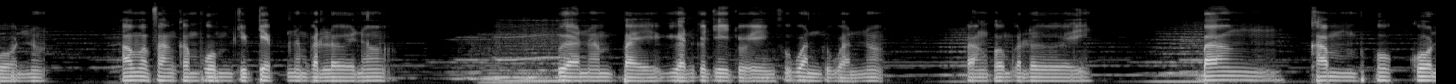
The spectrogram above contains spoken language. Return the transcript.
คนเนาะเอามาฟังคำคมเจ็บๆนำกันเลยเนาะเพื่อนำไปเรียนกระจีตัวเองทุกวันทุกวันเนาะฟังพร้อมกันเลยบางคำพวกคน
